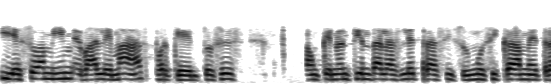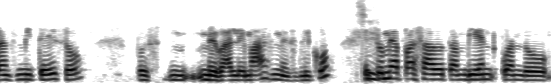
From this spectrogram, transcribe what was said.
y eso a mí me vale más porque entonces, aunque no entienda las letras y su música me transmite eso, pues me vale más, ¿me explico? Sí. Eso me ha pasado también cuando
